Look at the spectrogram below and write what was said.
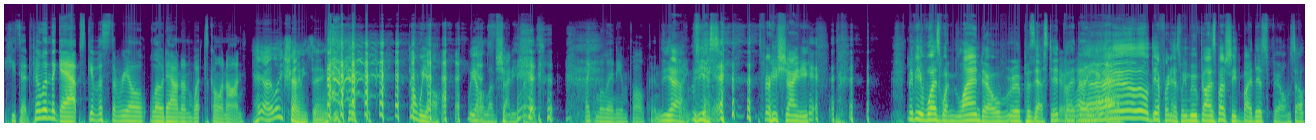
he said, fill in the gaps, give us the real lowdown on what's going on. Hey, I like shiny things. Don't we all? We all love shiny things. like Millennium Falcons. Yeah, yes. it's very shiny. Maybe it was when Lando uh, possessed it, but Well, uh, a little different as we moved on, especially by this film. So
